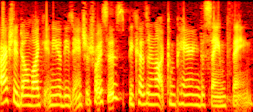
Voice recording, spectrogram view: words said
I actually don't like any of these answer choices because they're not comparing the same thing.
